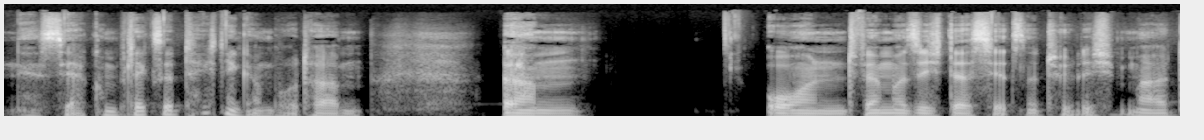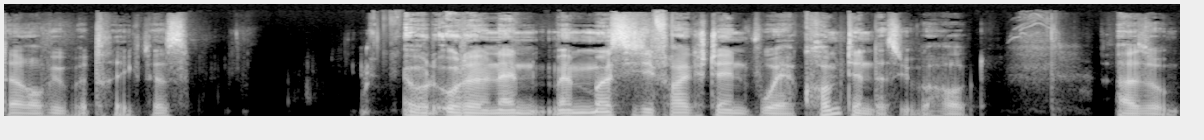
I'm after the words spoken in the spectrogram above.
eine sehr komplexe Technik an Bord haben. Ähm, und wenn man sich das jetzt natürlich mal darauf überträgt, dass, oder, oder nein, man muss sich die Frage stellen, woher kommt denn das überhaupt? Also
